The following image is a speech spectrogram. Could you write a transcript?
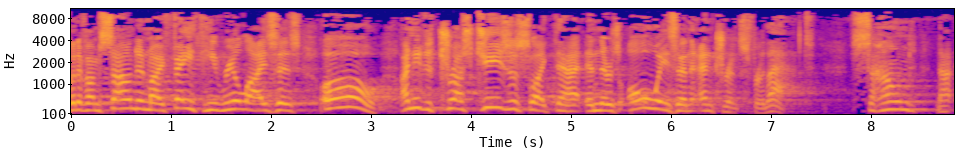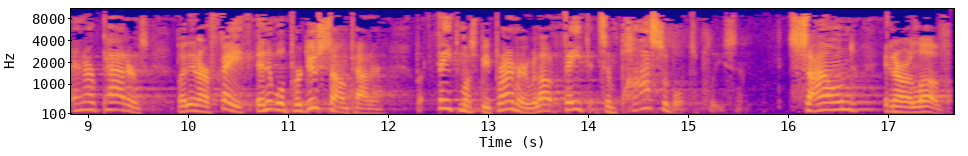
But if I'm sound in my faith, he realizes, oh, I need to trust Jesus like that. And there's always an entrance for that. Sound, not in our patterns, but in our faith. And it will produce sound pattern. But faith must be primary. Without faith, it's impossible to please Him. Sound in our love.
